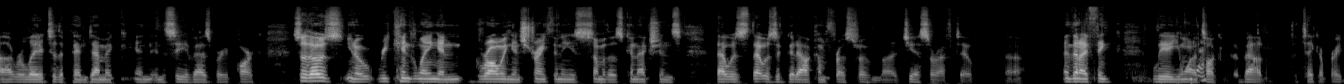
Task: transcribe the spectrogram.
uh, related to the pandemic in, in the city of Asbury Park. So those, you know, rekindling and growing and strengthening some of those connections, that was that was a good outcome for us from uh, GSRF too. Uh, and then I think Leah, you want yeah. to talk a bit about the take up rate.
